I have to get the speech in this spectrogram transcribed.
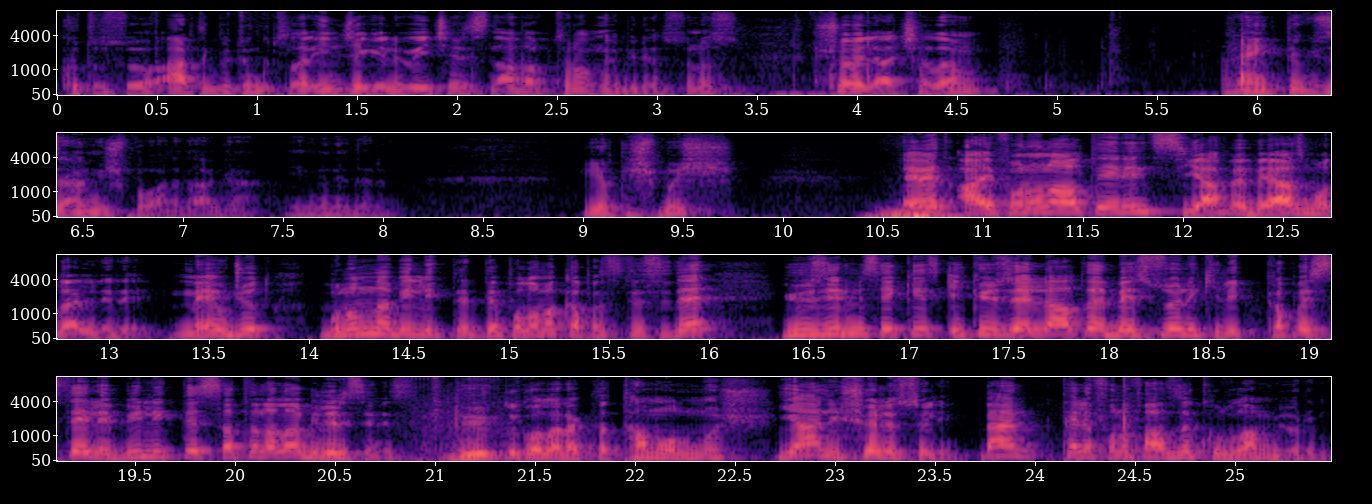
kutusu. Artık bütün kutular ince geliyor ve içerisinde adaptör olmuyor biliyorsunuz. Şöyle açalım. Renk de güzelmiş bu arada aga. Yemin ederim. Yakışmış. Evet iPhone 16'nin siyah ve beyaz modelleri mevcut. Bununla birlikte depolama kapasitesi de 128, 256 ve 512'lik kapasiteyle birlikte satın alabilirsiniz. Büyüklük olarak da tam olmuş. Yani şöyle söyleyeyim. Ben telefonu fazla kullanmıyorum.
